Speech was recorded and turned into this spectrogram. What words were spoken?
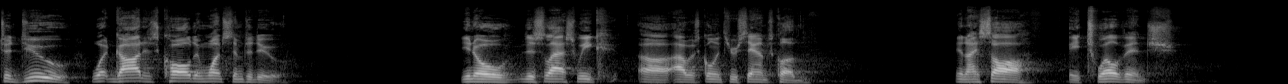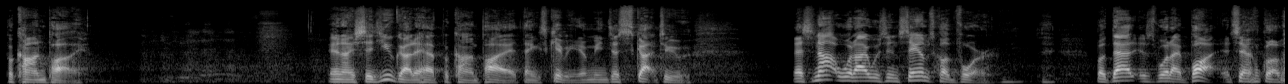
to do what God has called and wants them to do. You know, this last week uh, I was going through Sam's Club and I saw a 12 inch pecan pie. And I said, You got to have pecan pie at Thanksgiving. I mean, just got to. That's not what I was in Sam's Club for, but that is what I bought at Sam's Club.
